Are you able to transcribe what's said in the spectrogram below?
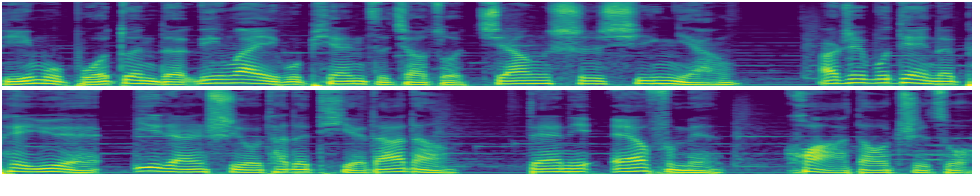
迪姆·伯顿的另外一部片子叫做《僵尸新娘》，而这部电影的配乐依然是由他的铁搭档 Danny Elfman 跨刀制作。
